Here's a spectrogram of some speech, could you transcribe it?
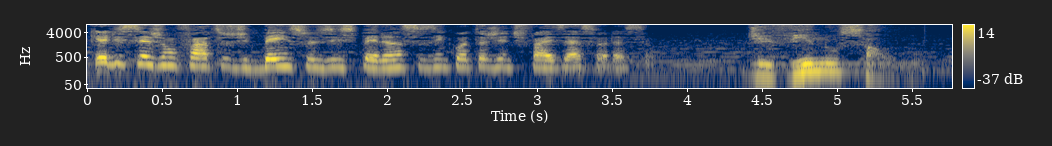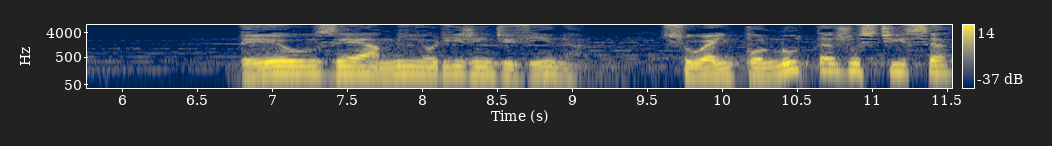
que eles sejam fatos de bênçãos e esperanças enquanto a gente faz essa oração. Divino Salmo. Deus é a minha origem divina, Sua impoluta justiça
